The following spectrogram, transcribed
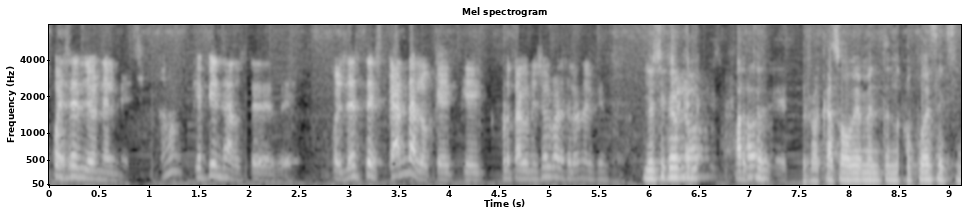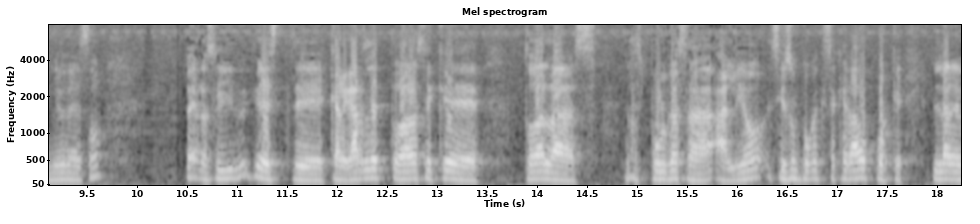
pues es Lionel Messi, ¿no? ¿Qué piensan ustedes de, pues de este escándalo que, protagonizó el Barcelona el fin Yo sí creo que parte del fracaso obviamente no lo puedes eximir de eso, pero sí este, cargarle todo, así que todas las las pulgas a, a Leo sí es un poco exagerado porque la, de,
